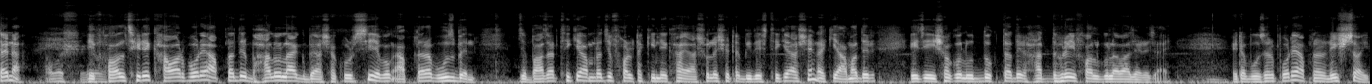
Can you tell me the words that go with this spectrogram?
তাই না? এই ফল ছিঁড়ে খাওয়ার পরে আপনাদের ভালো লাগবে আশা করছি এবং আপনারা বুঝবেন যে বাজার থেকে আমরা যে ফলটা কিনে খাই আসলে সেটা বিদেশ থেকে আসে নাকি আমাদের এই যে এই সকল উদ্যোক্তাদের হাত ধরেই ফলগুলো বাজারে যায়? এটা বোঝার পরে আপনারা নিশ্চয়ই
